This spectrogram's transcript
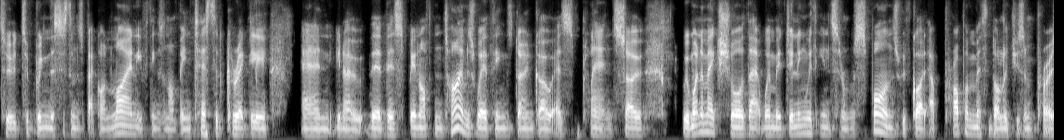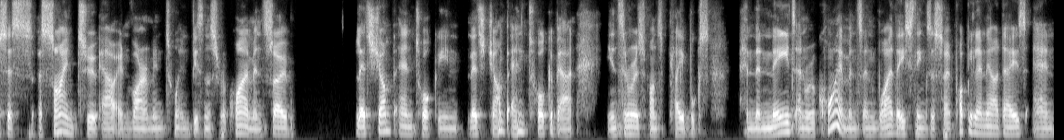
to to bring the systems back online if things are not being tested correctly. And you know there, there's been often times where things don't go as planned. So we want to make sure that when we're dealing with incident response we've got our proper methodologies and process assigned to our environmental and business requirements. So let's jump and talk in let's jump and talk about incident response playbooks and the needs and requirements and why these things are so popular nowadays. And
